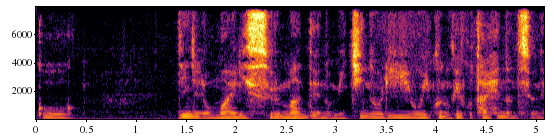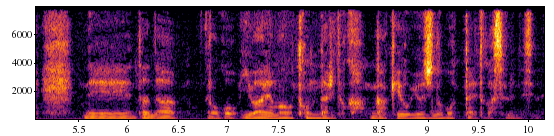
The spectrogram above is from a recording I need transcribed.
こう、神社にお参りするまでの道のりを行くの結構大変なんですよね。で、ただ、こう岩山を飛んだりとか崖をよじ登ったりとかするんですよね。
